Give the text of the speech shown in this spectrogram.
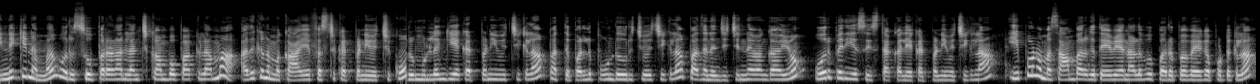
இன்றைக்கி நம்ம ஒரு சூப்பரான லஞ்ச் காம்போ பார்க்கலாமா? அதுக்கு நம்ம காயை ஃபஸ்ட்டு கட் பண்ணி வச்சுக்கோம் ஒரு முள்ளங்கியை கட் பண்ணி வச்சுக்கலாம். பத்து பல்லு பூண்டு உரிச்சு வச்சுக்கலாம். பதினஞ்சு சின்ன வெங்காயம் ஒரு பெரிய சைஸ் தக்காளியை கட் பண்ணி வச்சுக்கலாம். இப்போ நம்ம சாம்பாருக்கு தேவையான அளவு பருப்பை வேக போட்டுக்கலாம்.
